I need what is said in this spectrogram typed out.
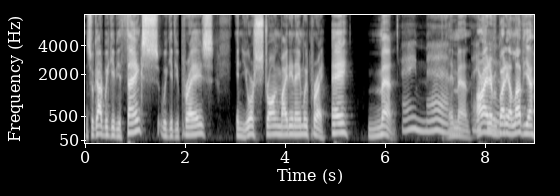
And so, God, we give you thanks, we give you praise. In your strong, mighty name we pray. Amen. Amen. Amen. Thank All right, you. everybody, I love you.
